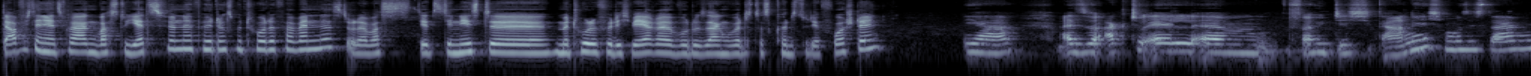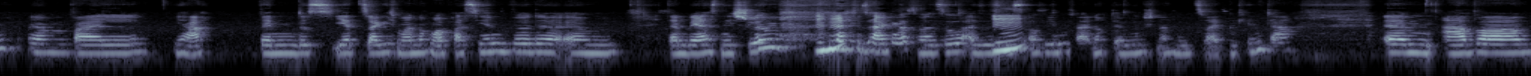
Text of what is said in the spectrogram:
darf ich denn jetzt fragen, was du jetzt für eine Verhütungsmethode verwendest oder was jetzt die nächste Methode für dich wäre, wo du sagen würdest, das könntest du dir vorstellen? Ja, also aktuell ähm, verhüte ich gar nicht, muss ich sagen, ähm, weil ja, wenn das jetzt, sage ich mal, nochmal passieren würde, ähm, dann wäre es nicht schlimm, mhm. sagen wir es mal so. Also es mhm. ist auf jeden Fall noch der Wunsch nach einem zweiten Kind da. Ähm, aber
